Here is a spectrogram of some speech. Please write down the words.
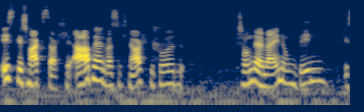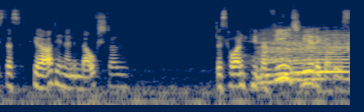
ist Geschmackssache. Aber was ich nach wie vor schon der Meinung bin, ist, dass gerade in einem Laufstall das Hornthema viel schwieriger ist.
